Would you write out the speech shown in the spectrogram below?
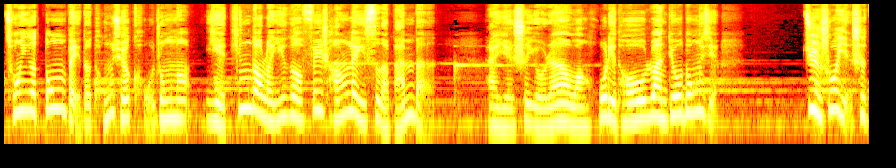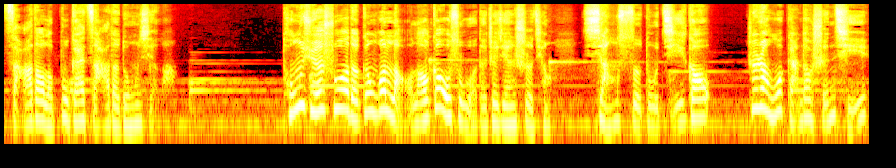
从一个东北的同学口中呢，也听到了一个非常类似的版本。哎，也是有人往湖里头乱丢东西，据说也是砸到了不该砸的东西了。同学说的跟我姥姥告诉我的这件事情相似度极高，这让我感到神奇。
